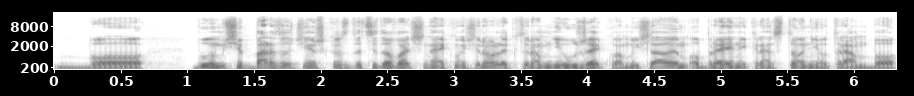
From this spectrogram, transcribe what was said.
bo było mi się bardzo ciężko zdecydować na jakąś rolę, która mnie urzekła. Myślałem o Brianie Cranstonie, o Trambo,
